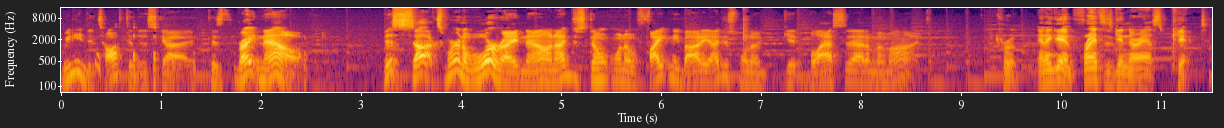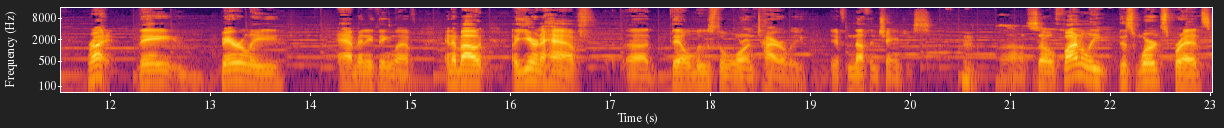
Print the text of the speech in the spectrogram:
We need to talk to this guy because right now, this sucks. We're in a war right now, and I just don't want to fight anybody. I just want to get blasted out of my mind." True. And again, France is getting their ass kicked. Right. they barely have anything left. In about a year and a half, uh, they'll lose the war entirely if nothing changes. Hmm. Uh, so finally, this word spreads.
